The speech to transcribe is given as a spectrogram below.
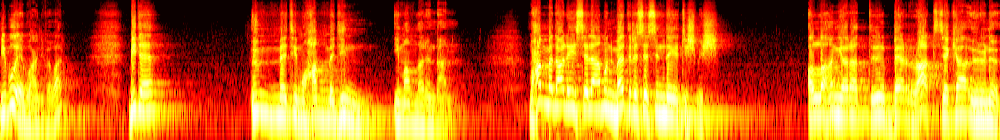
Bir bu Ebu Hanife var. Bir de ümmeti Muhammed'in imamlarından. Muhammed Aleyhisselam'ın medresesinde yetişmiş. Allah'ın yarattığı berrak zeka ürünü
